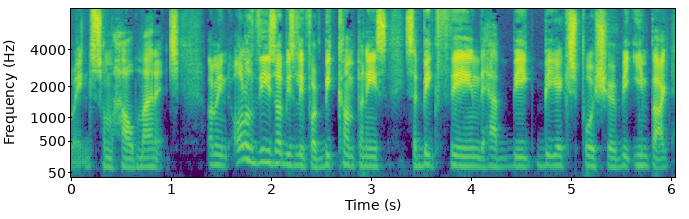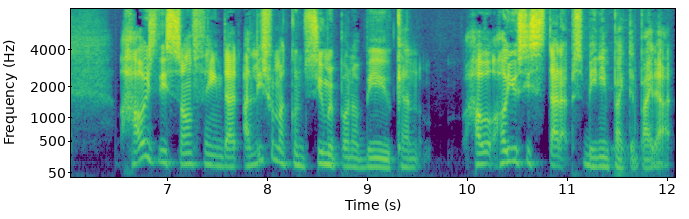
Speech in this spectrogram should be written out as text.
I mean, somehow manage. I mean, all of these obviously for big companies, it's a big thing. They have big, big exposure, big impact. How is this something that, at least from a consumer point of view, can how how you see startups being impacted by that?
